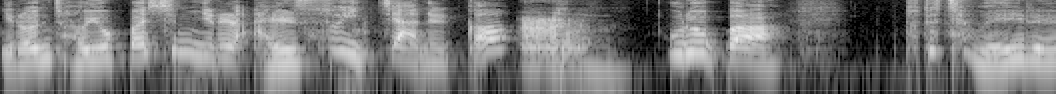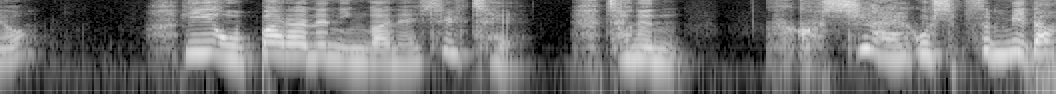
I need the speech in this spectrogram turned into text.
이런 저희 오빠 심리를 알 수 있지 않을까? 우리 오빠 도대체 왜 이래요? 이 오빠라는 인간의 실체 저는 그것이 알고 싶습니다.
